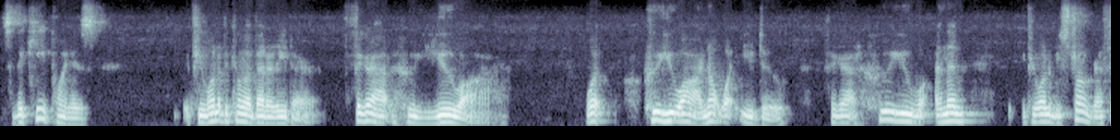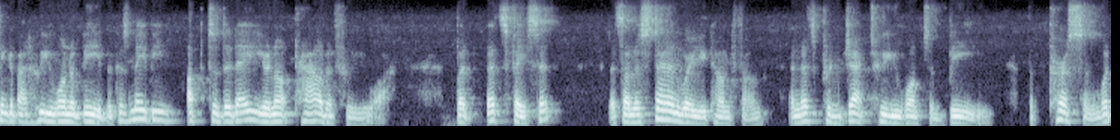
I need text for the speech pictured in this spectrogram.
So the key point is if you want to become a better leader, figure out who you are, what who you are, not what you do. Figure out who you are, and then if you want to be stronger, think about who you want to be because maybe up to the day you're not proud of who you are. But let's face it, let's understand where you come from and let's project who you want to be, the person, what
